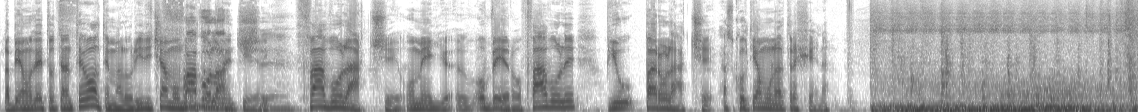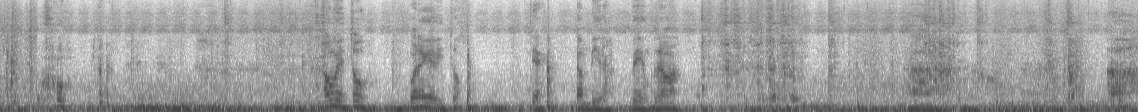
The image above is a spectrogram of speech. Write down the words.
l'abbiamo detto tante volte ma lo ridiciamo Favolacce. molto volentieri. Favolacce, o meglio, eh, ovvero favole più parolacce. Ascoltiamo un'altra scena. Aumento, guarda che hai visto? Tiè, una birra, beviamo, siamo ah. ah.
